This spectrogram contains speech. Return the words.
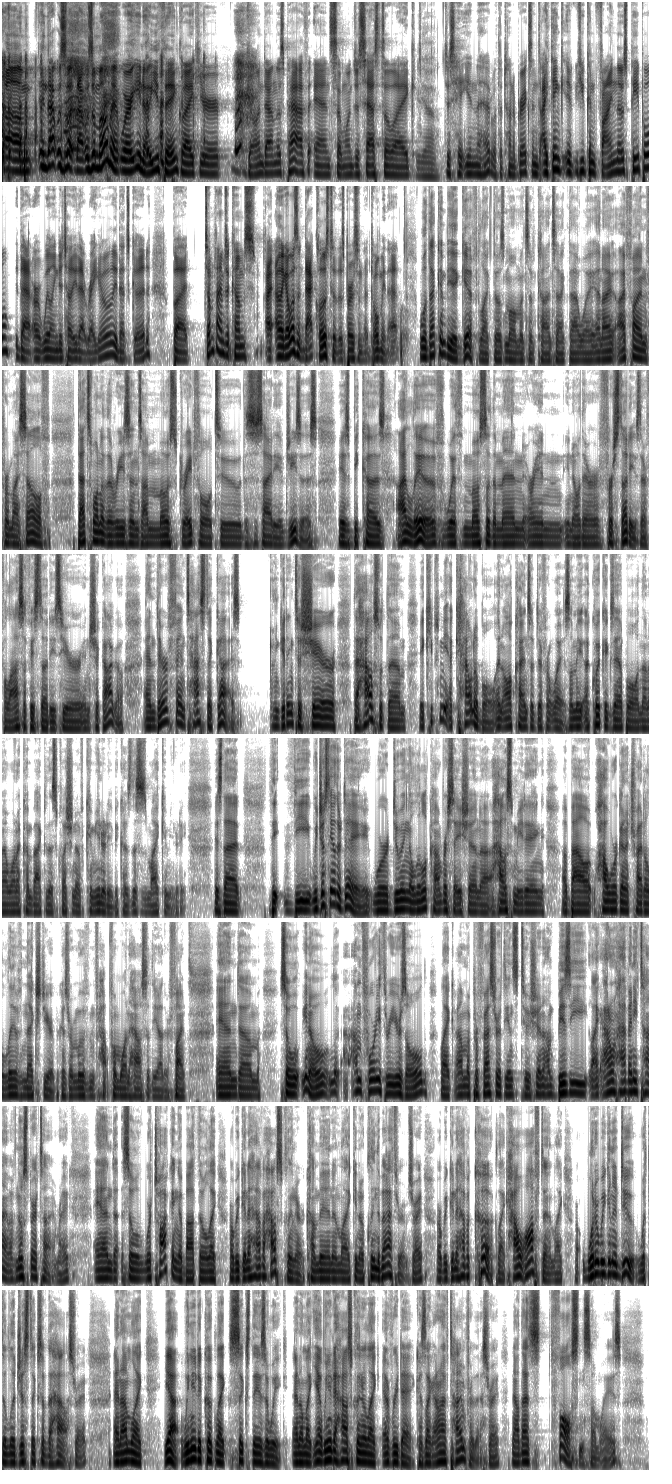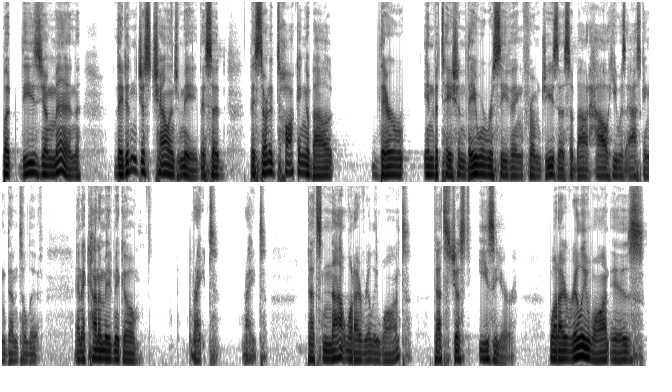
um, and that was that was a moment where you know you think like you're going down this path and someone just has to like Yeah. just hit you in the head with a ton of bricks and i think if you can find those people that are willing to tell you that regularly that's good but sometimes it comes I, like i wasn't that close to this person that told me that. Well that can be a gift like those moments of contact that way. And I, I find for myself that's one of the reasons i'm most grateful to the society of jesus is because i live with most of the men are in you know their first studies their philosophy studies here in chicago and they're fantastic guys and getting to share the house with them, it keeps me accountable in all kinds of different ways. Let me a quick example, and then I want to come back to this question of community because this is my community. Is that the the we just the other day were doing a little conversation, a house meeting about how we're going to try to live next year because we're moving from one house to the other. Fine, and um, so you know, look, I'm 43 years old. Like I'm a professor at the institution. I'm busy. Like I don't have any time. I have no spare time, right? And so we're talking about though, like, are we going to have a house cleaner come in and like you know clean the bathrooms, right? Are we going to have a cook? Like how often? Like what are we going to do with the logistics of the house, right? And I'm like, yeah, we need to cook like six days a week. And I'm like, yeah, we need a house cleaner like every day because like I don't have time for this, right? Now that's false in some ways, but these young men, they didn't just challenge me. They said they started talking about their invitation they were receiving from Jesus about how he was asking them to live. And it kind of made me go, right, right. That's not what I really want. That's just easier. What I really want is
